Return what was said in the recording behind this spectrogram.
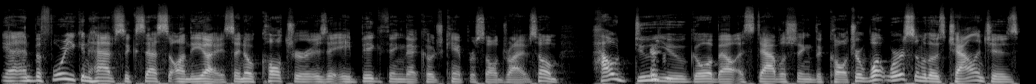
Yeah, and before you can have success on the ice, I know culture is a big thing that Coach Kampersal drives home. How do mm-hmm. you go about establishing the culture? What were some of those challenges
